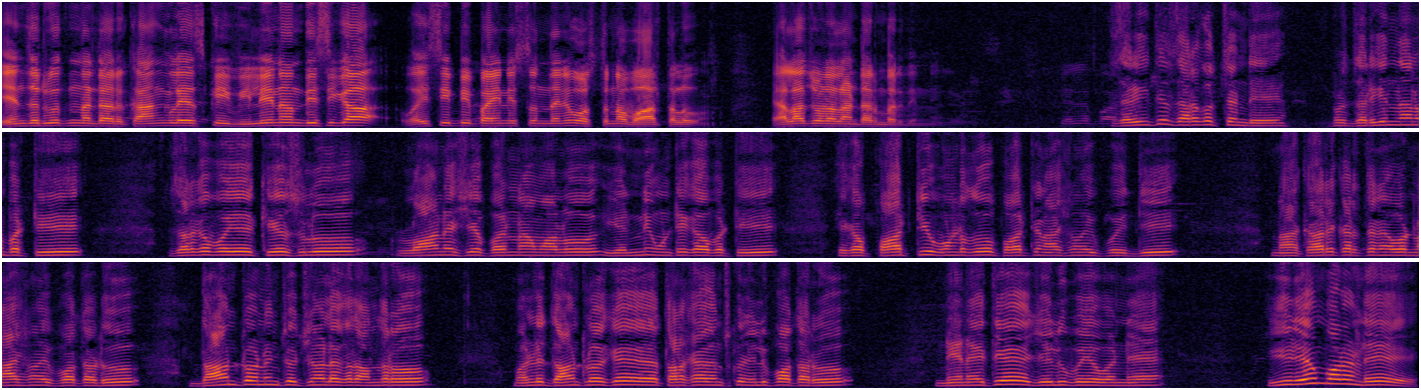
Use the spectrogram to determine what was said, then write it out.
ఏం జరుగుతుందంటారు? కాంగ్రెస్కి విలీనం దిశగా వైసీపీ పయనిస్తుందని వస్తున్న వార్తలు. ఎలా చూడాలంటారు మరి దీన్ని? జరిగితే జరగచ్చండి. ఇప్పుడు జరిగిన దాన్ని బట్టి జరగబోయే కేసులు లోనేసే వేసే పరిణామాలు ఇవన్నీ ఉంటాయి కాబట్టి ఇక పార్టీ ఉండదు పార్టీ నాశనం అయిపోయింది నా కార్యకర్త అనేవాడు నాశనం అయిపోతాడు. దాంట్లో నుంచి వచ్చిన వాళ్ళే కదా అందరూ. మళ్ళీ దాంట్లోకే తలకాయ ఉంచుకొని వెళ్ళిపోతారు. నేనైతే జైలుకు పోయేవాడిని. ఈడేం పడండి?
